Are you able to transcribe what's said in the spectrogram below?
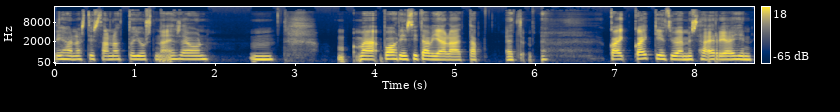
Ihanasti sanottu, just näin se on. Mm. Mä pohdin sitä vielä, että, että kaik- kaikkiin syömishäiriöihin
